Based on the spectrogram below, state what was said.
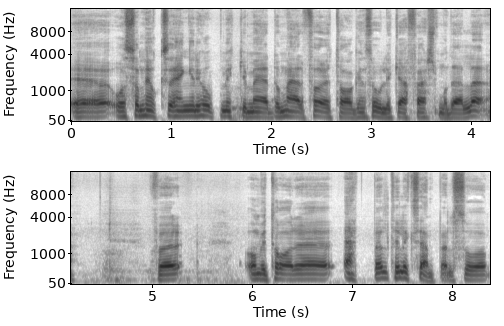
eh, och som också hänger ihop mycket med de här företagens olika affärsmodeller. För om vi tar eh, Apple till exempel så,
